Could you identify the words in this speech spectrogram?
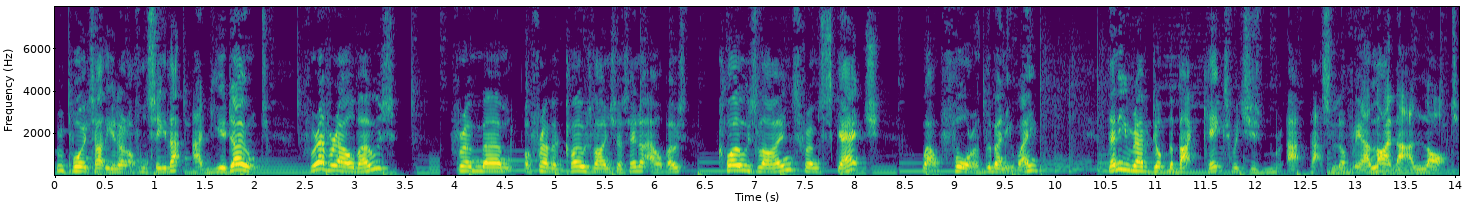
who points out that you don't often see that, and you don't. Forever elbows from, um, or forever clotheslines, should I say, not elbows, clotheslines from Sketch. Well, four of them anyway. Then he revved up the back kicks, which is, uh, that's lovely. I like that a lot.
